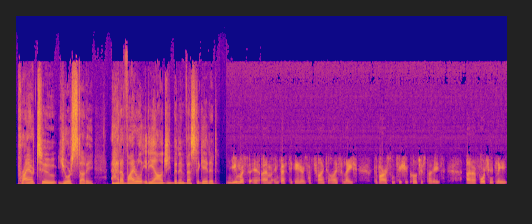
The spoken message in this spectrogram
Prior to your study, had a viral etiology been investigated? Numerous uh, um, investigators have tried to isolate the virus from tissue culture studies, and unfortunately,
